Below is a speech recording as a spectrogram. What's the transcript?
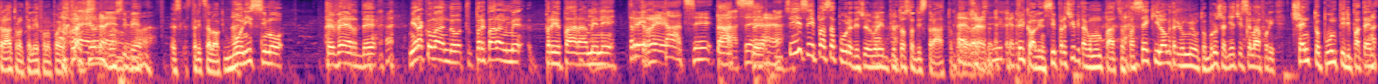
Tra l'altro al telefono poi non si vede. Strizza l'occhio. Buonissimo tè verde. Mi raccomando, t- preparame, preparamene Tre, tazze, tazze. tazze. Sì, sì, passa pure, dice Lurid, piuttosto distratto. Eh, certo. sì. Phil Collins si precipita come un pazzo, fa 6 km in un minuto, brucia 10 semafori, 100 punti di patente,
